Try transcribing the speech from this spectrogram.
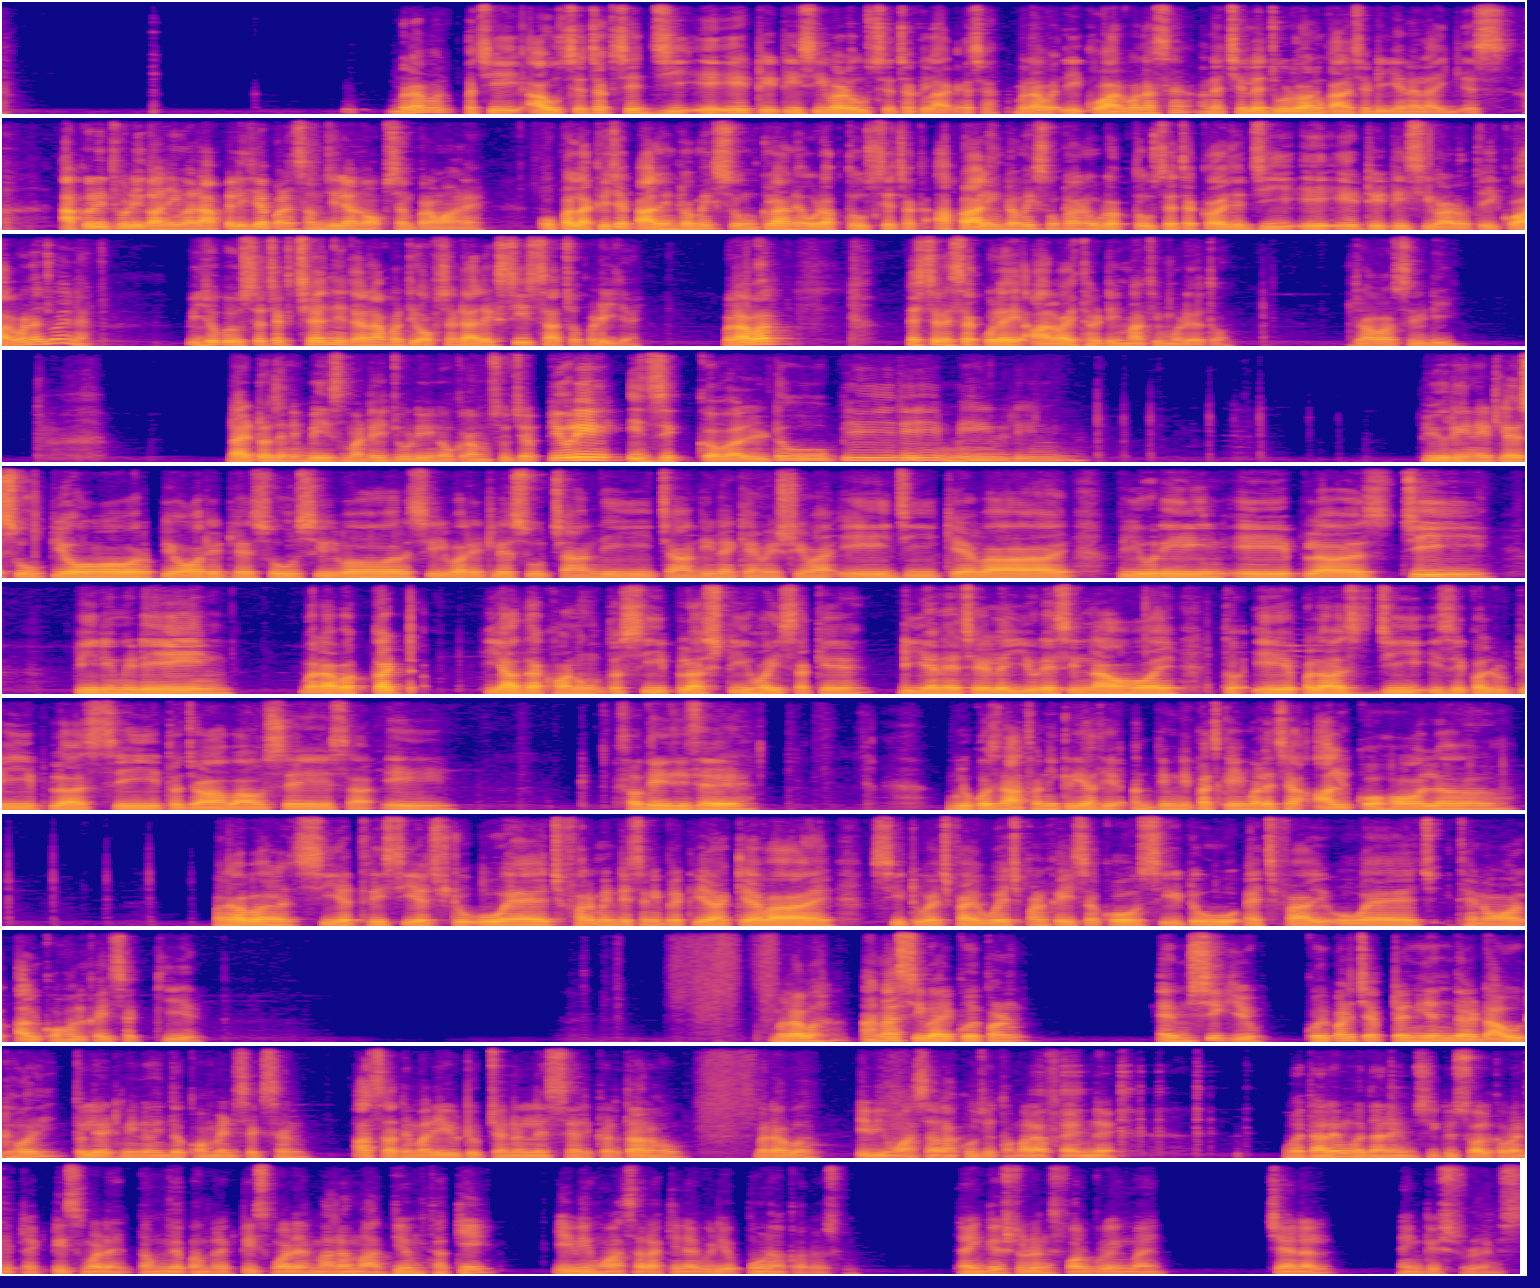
બરાબર? પછી આ ઉત્સેચક છે જી એ એ ટીટીસી વાળો ઉત્સેચક લાગે છે. બરાબર? ઇકો આર હશે અને છેલ્લે જોડવાનું કારણ છે ડીએનએ લાઇગેસ આકૃતિ થોડીક અનિવાર્ય આપેલી છે, પણ સમજી લેવાનું ઓપ્શન પ્રમાણે. ઉપર લખ્યું છે પાલિન્ડ્રોમિક શૃંખલાને ઓળખતો ઉત્સેચક. આ પાલિન્ડ્રોમિક શૃંખલાને ઓળખતો ઉત્સેચક કયો છે? જી એ એ ટીટીસી વાળો. તો ઇકો આરવાને જ હોય ને? બીજો કોઈ ઉત્સેચક છે જ નહીં, તો એના પરથી ઓપ્શન ડાયરેક્ટ સી સાચો પડી જાય. બરાબર? એસ્ટરેસા કોલાઈ આરવાય થર્ટીનમાંથી મળ્યો હતો જવાબ આવશે ડી નાઇટ્રોજનની બેઝ માટે જોડીનો ક્રમ શું છે? Purine is equal to pyrimidine purine એટલે શું? પ્યોર પ્યોર એટલે શું? સિલ્વર સિલ્વર એટલે શું? ચાંદી, ચાંદીને કેમિસ્ટ્રીમાં એ જી કહેવાય. Purine A plus G pyrimidine બરાબર કટ યાદ રાખવાનું, તો સી પ્લસ ટી હોઈ શકે. ડીએનએ છે એટલે યુરેસિલ ના હોય, તો A plus G is equal to T plus C તો જવાબ આવશે એ સૌથી ઇઝી છે. ગ્લુકોઝના આથવાની ક્રિયાથી અંતિમ નિપજ કઈ મળે છે? આલ્કોહોલ બરાબર? C H three C H two O H ફર્મેન્ટેશનની પ્રક્રિયા કહેવાય. C two H five O H પણ કહી શકો. C two H five O H ethanol, alcohol કહી શકીએ. બરાબર? આના સિવાય કોઈ પણ એમસીક્યુ કોઈ પણ ચેપ્ટરની અંદર ડાઉટ હોય, તો let me know in the comment section આ સાથે મારી યુટ્યુબ ચેનલને શેર કરતા રહો. બરાબર? એવી હું આશા રાખું છું તમારા ફ્રેન્ડને વધારેમાં વધારે એમસીક્યુ સોલ્વ કરવાની પ્રેક્ટિસ મળે, તમને પણ પ્રેક્ટિસ મળે. મારા માધ્યમ થકી એવી હું આશા રાખીને વીડિયો પૂર્ણ કરું છું. Thank you students for growing my channel thank you students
